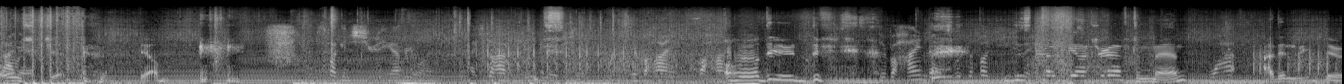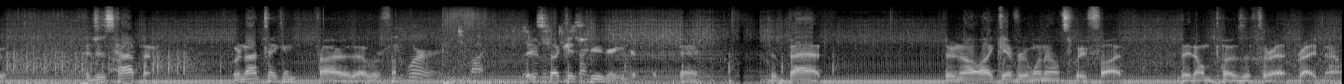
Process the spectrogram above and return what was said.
Guy Oh there. shit. yeah. It's fucking shooting everyone. I still have nuclear. They're behind. Behind. Oh, dude. They're behind us. What the fuck are you This doing? got me on draft, man. What? I didn't mean to. It just happened. We're not taking fire though. We're We fine. were. It's about They suck at shooting. Okay. They're bad. They're not like everyone else we fought. They don't pose a threat right now.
